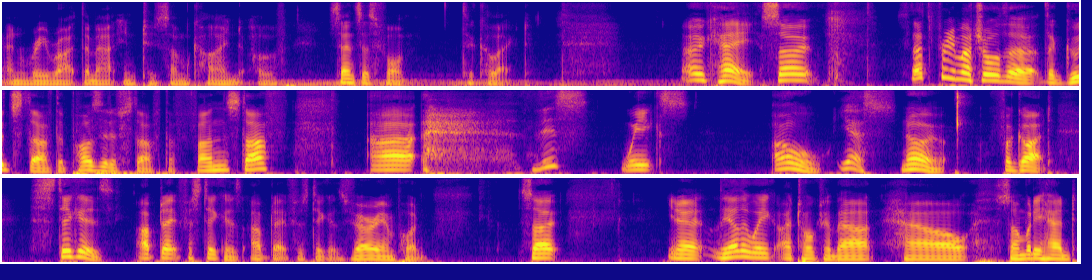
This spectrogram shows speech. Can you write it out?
and rewrite them out into some kind of census form to collect. Okay, so so that's pretty much all the, the good stuff, the positive stuff, the fun stuff. Uh, this week's. Oh, yes, no, forgot. Stickers. Update for stickers. Update for stickers. Very important. So, you know, the other week I talked about how somebody had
